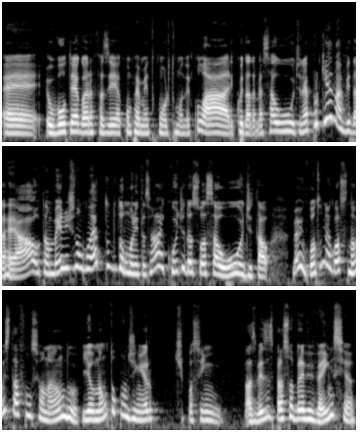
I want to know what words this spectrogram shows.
é, eu voltei agora a fazer acompanhamento com ortomolecular e cuidar da minha saúde, né? Porque na vida real também a gente não é tudo tão bonito assim, ai, cuide da sua saúde e tal. Meu, enquanto o negócio não está funcionando e eu não tô com dinheiro, tipo assim, às vezes pra sobrevivência,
